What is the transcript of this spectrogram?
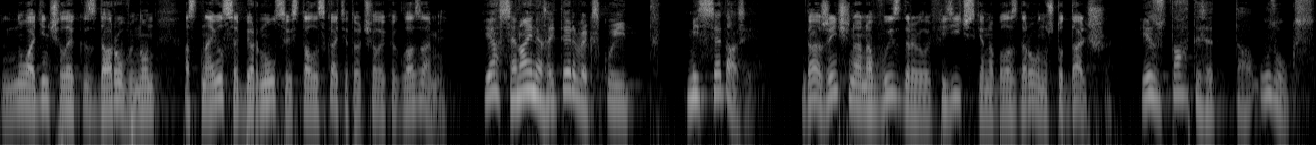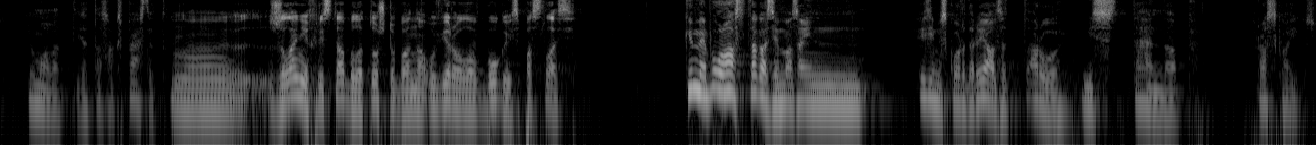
Ну, один человек здоровый, но он остановился, обернулся и стал искать этого человека глазами. jah, see naine sai terveks, kuid mis edasi? Да, женщина, она выздоровела, физически она была здорова, но что дальше? Jeesus tahtis, et ta usuks Jumalat ja et ta saaks päästetud. Э, Желание Христа было то, чтобы она уверовала в Бога и спаслась. kümme pool aastat tagasi ma sain esimest korda reaalselt aru, mis tähendab raske haigus.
